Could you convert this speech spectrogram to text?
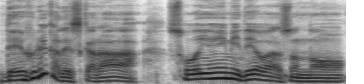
デフレ化ですから、そういう意味ではその、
